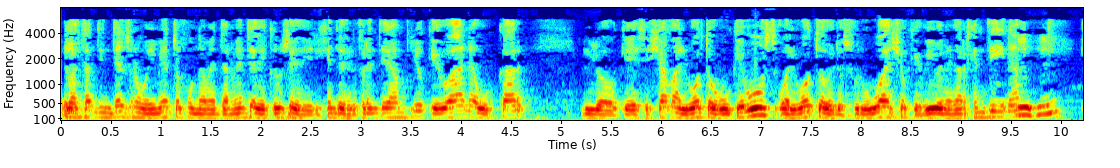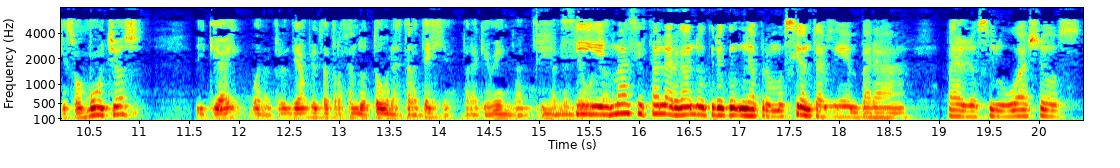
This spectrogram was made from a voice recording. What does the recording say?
Es bastante intenso el movimiento fundamentalmente de cruces de dirigentes del Frente Amplio que van a buscar lo que se llama el voto buquebús o el voto de los uruguayos que viven en Argentina, que son muchos y que hay, bueno, el Frente Amplio está trazando toda una estrategia para que vengan Sí, votar. es más, se está alargando creo que una promoción también para, para los uruguayos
